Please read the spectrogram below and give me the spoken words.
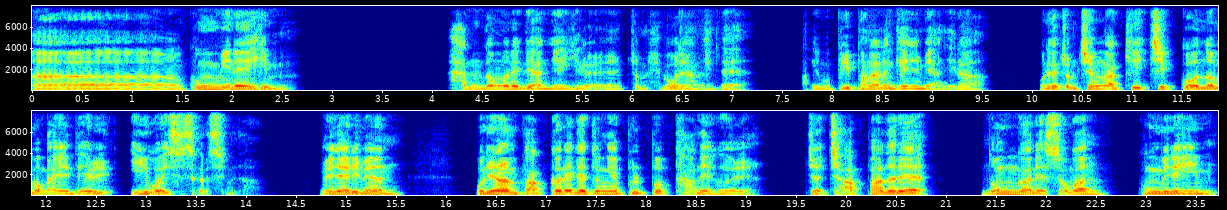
어, 국민의힘 한동훈에 대한 얘기를 좀 해보고자 하는데 이거 뭐 비판하는 개념이 아니라 우리가 좀 정확히 짚고 넘어가야 될 이유가 있어서 그렇습니다. 왜냐하면 우리는 박근혜 대통령의 불법 탄핵을 저 좌파들의 농간에 쏘건 국민의힘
